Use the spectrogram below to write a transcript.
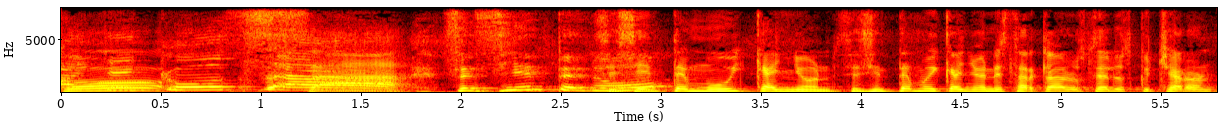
¡Qué cosa! Se siente, ¿no? Se siente muy cañón, se siente muy cañón estar claro. Ustedes lo escucharon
